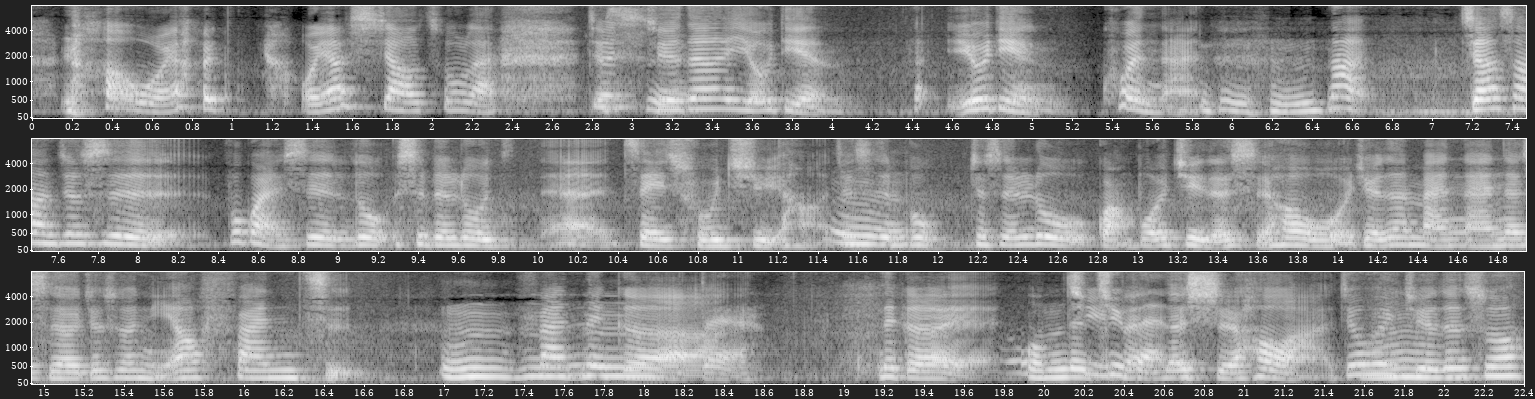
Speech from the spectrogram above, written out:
然后我要我要笑出来，就觉得有点有点困难。那加上就是不管是录是不是录呃这出剧哈，就是不就是录广播剧的时候，我觉得蛮难的时候，就说你要翻纸，嗯，翻那个对那个我们的剧本的时候啊，就会觉得说。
